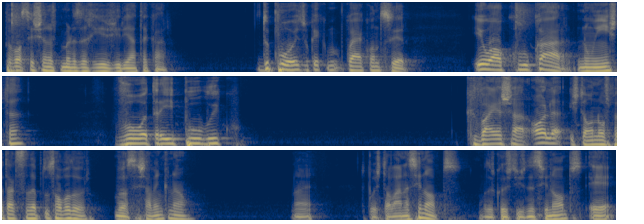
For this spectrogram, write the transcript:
para vocês serem os primeiros a reagir e a atacar. Depois, o que é que vai acontecer? Eu, ao colocar no Insta, vou atrair público que vai achar: olha, isto é um novo espetáculo de stand-up do Salvador. Vocês sabem que não. Não é? Depois está lá na sinopse. Uma das coisas que diz na sinopse é.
